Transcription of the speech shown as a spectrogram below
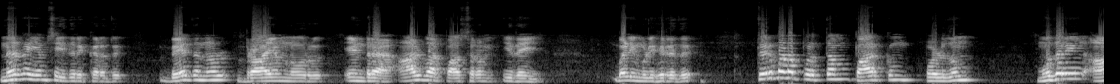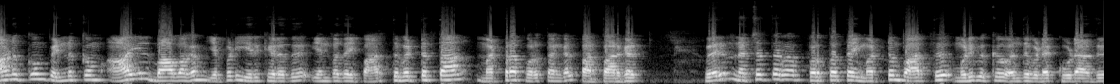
நிர்ணயம் செய்திருக்கிறது. வேதநூல் பிராயம் நூறு என்ற ஆழ்வார் பாசுரம் இதை வழிமொழிகிறது. திருமண பொருத்தம் பார்க்கும் பொழுதும் முதலில் ஆணுக்கும் பெண்ணுக்கும் ஆயுள் பாவகம் எப்படி இருக்கிறது என்பதை பார்த்துவிட்டுத்தான் மற்ற பொருத்தங்கள் பார்ப்பார்கள். வெறும் நட்சத்திர பொருத்தத்தை மட்டும் பார்த்து முடிவுக்கு வந்துவிடக் கூடாது.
